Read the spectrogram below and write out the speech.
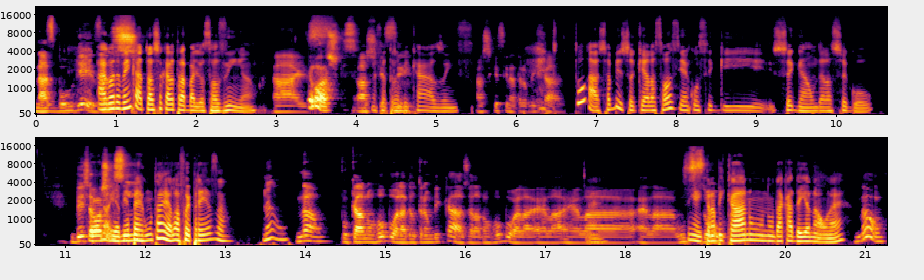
Nas burguesas. Agora vem cá, tu acha que ela trabalhou sozinha? Ai, Eu acho que sim. Acho que Nessa sim. trambicagens? Acho que sim, na trambicagem. Tu acha, bicho, que ela sozinha conseguir chegar onde ela chegou? Bicha, Eu acho Não, que e a minha sim. pergunta é, ela foi presa? Não. não, porque ela não roubou, ela deu trambicagem, ela não roubou, ela, ela, ela, ela usou. Sim, aí trambicar não, não dá cadeia não, né? Não,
